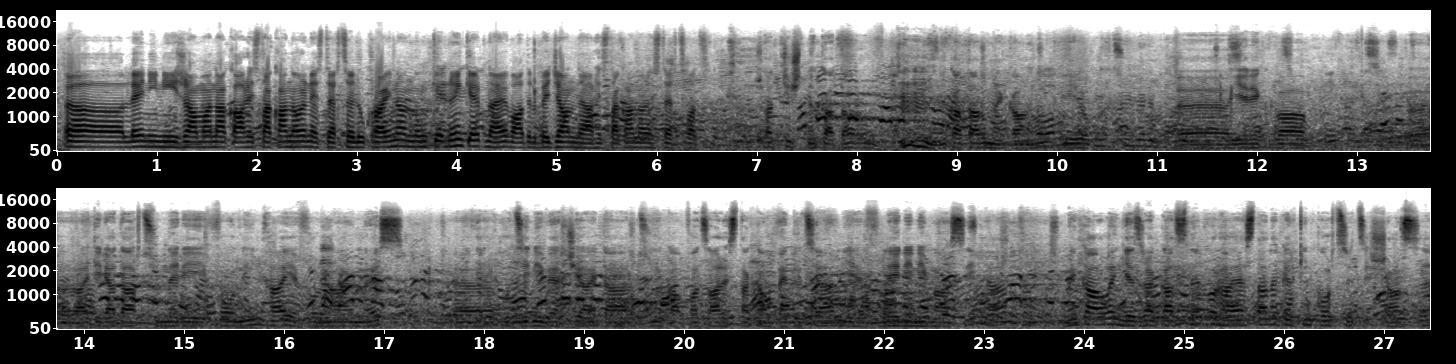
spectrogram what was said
Լենինի ժամանակ արհեստականորեն է ստեղծել Ուկրաինան, նույն կերպ նաև Ադրբեջանն է արհեստականորեն ստեղծված։ Շատ ճիշտ նկատառում նկատառում եք անում, իրոք երեկվա այդ իրադարձությունների ֆոնին, հա, երբ որ նայում ես Պուտինի վերջի հայտարարությունը կապված արհեստական պետության եւ Լենինի մասին, հա, մենք կարող ենք եզրակացնել, որ Հայաստանը կրկին կորցրեց իր շանսը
